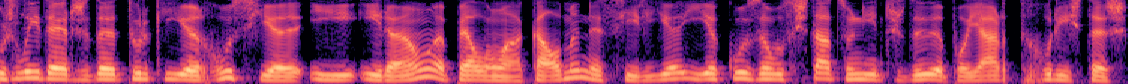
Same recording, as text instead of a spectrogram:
Os líderes da Turquia, Rússia e Irão apelam à calma na Síria e acusam os Estados Unidos de apoiar terroristas.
